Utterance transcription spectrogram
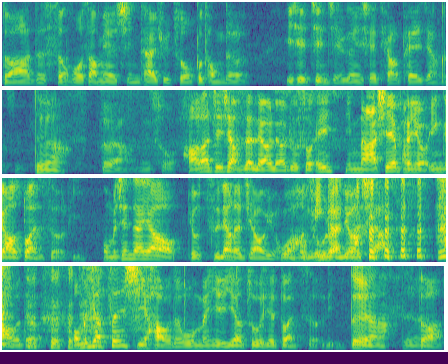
对啊的生活上面的形态去做不同的一些见解跟一些调配，这样子。对啊。对啊，没错。好，那接下来我们再聊一聊，就是说，哎，你哪些朋友应该要断舍离？我们现在要有质量的交友，我们除了留下 好的，我们要珍惜好的，我们也要做一些断舍离。对啊，对吧？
